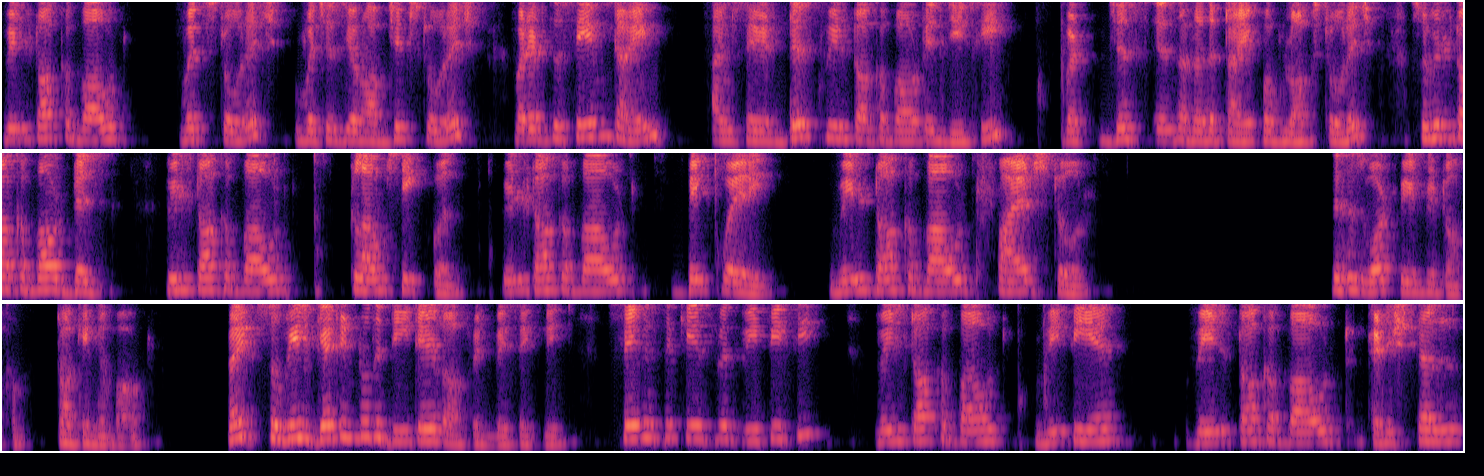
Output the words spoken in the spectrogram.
we'll talk about with storage, which is your object storage. But at the same time, I'm saying disk we'll talk about in GC, but just is another type of block storage. So we'll talk about disk. We'll talk about Cloud SQL. We'll talk about BigQuery. We'll talk about Firestore. This is what we'll be talk, talking about, right? So we'll get into the detail of it basically. Same is the case with VPC. We'll talk about VPN. We'll talk about additional,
